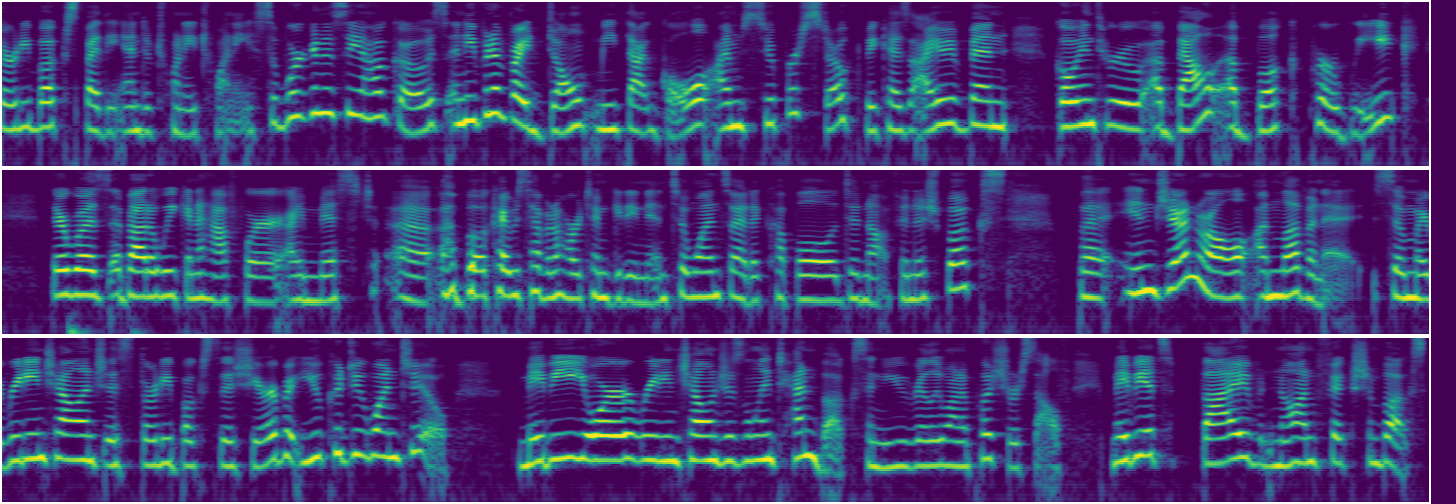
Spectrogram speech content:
30 books by the end of 2020. So, we're going to see how it goes. And even if I don't meet that goal, I'm super stoked because I've been going through about a book per week there was about a week and a half where I missed uh, a book. I was having a hard time getting into one, so I had a couple did not finish books. But in general, I'm loving it. So my reading challenge is 30 books this year, but you could do one too. Maybe your reading challenge is only 10 books and you really want to push yourself. Maybe it's five nonfiction books.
